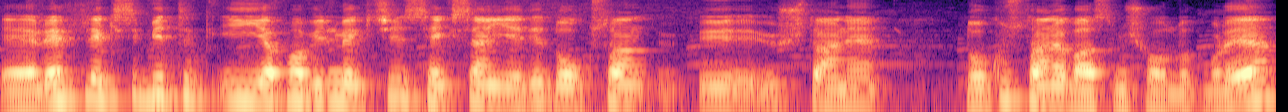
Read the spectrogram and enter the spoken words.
E, refleksi bir tık iyi yapabilmek için 87, 93 tane 9 tane basmış olduk buraya.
